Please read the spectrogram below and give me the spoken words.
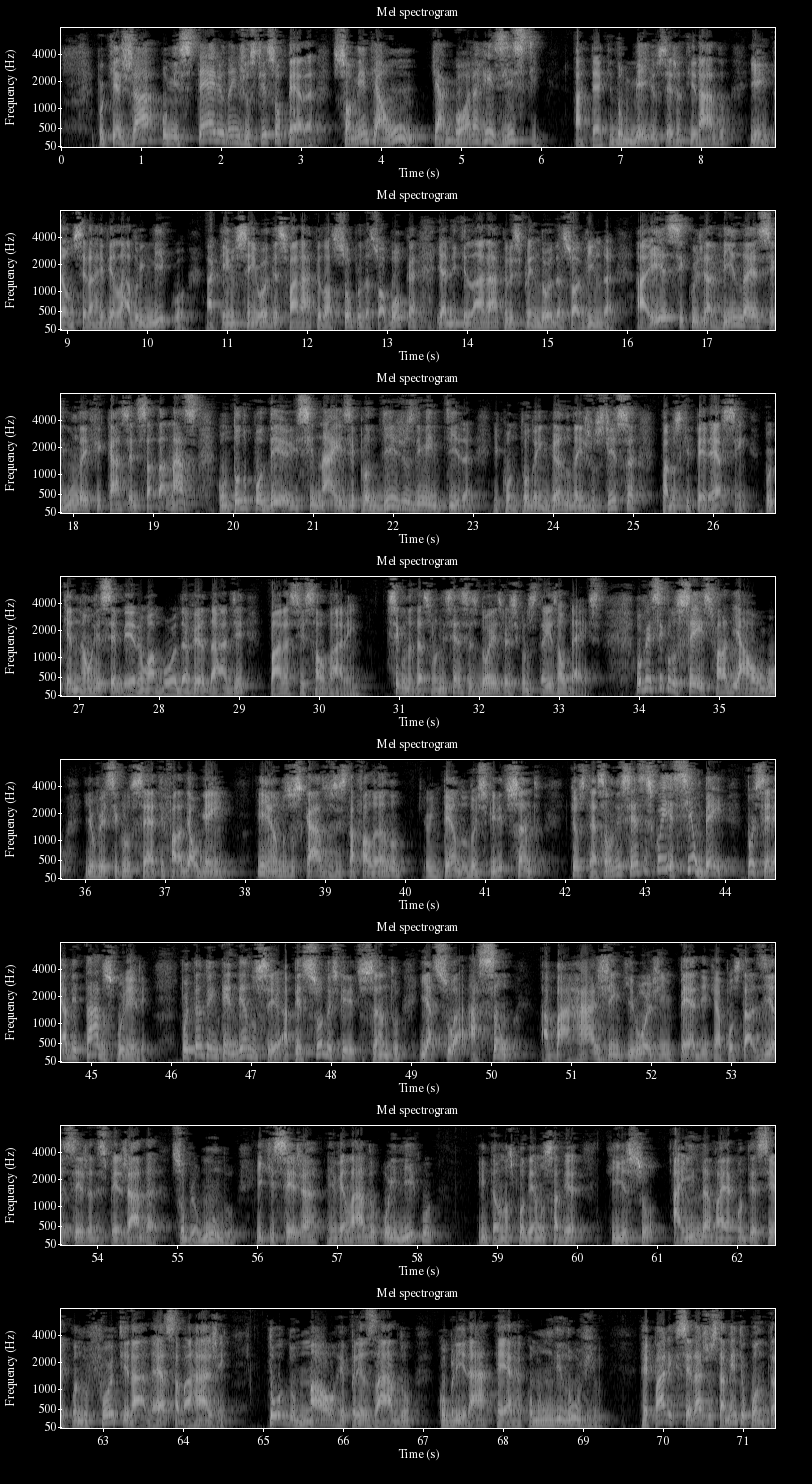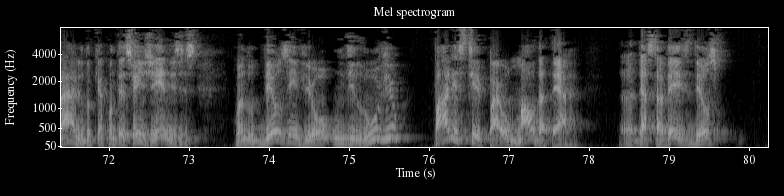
Porque já o mistério da injustiça opera, somente há um que agora resiste até que do meio seja tirado, e então será revelado o iníquo, a quem o Senhor desfará pelo assopro da sua boca e aniquilará pelo esplendor da sua vinda. A esse cuja vinda é segundo a eficácia de Satanás, com todo o poder e sinais e prodígios de mentira, e com todo o engano da injustiça para os que perecem, porque não receberam o amor da verdade para se salvarem. 2 Tessalonicenses 2, versículos 3 ao 10. O versículo 6 fala de algo e o versículo 7 fala de alguém. Em ambos os casos está falando, eu entendo, do Espírito Santo, que os Tessalonicenses conheciam bem por serem habitados por ele. Portanto, entendendo ser a pessoa do Espírito Santo e a sua ação, a barragem que hoje impede que a apostasia seja despejada sobre o mundo e que seja revelado o iníquo, então nós podemos saber que isso ainda vai acontecer. Quando for tirada essa barragem, todo o mal represado cobrirá a terra como num dilúvio. Repare que será justamente o contrário do que aconteceu em Gênesis, quando Deus enviou um dilúvio para extirpar o mal da terra. Ah, desta vez, Deus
